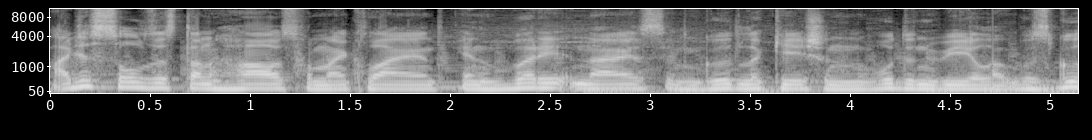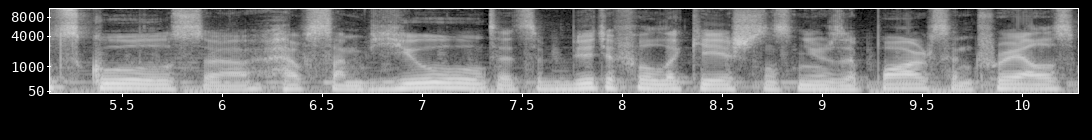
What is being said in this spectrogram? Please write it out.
I just sold this townhouse for my client in very nice and good location, Woodinville, with good schools, uh, have some view. It's a beautiful locations near the parks and trails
